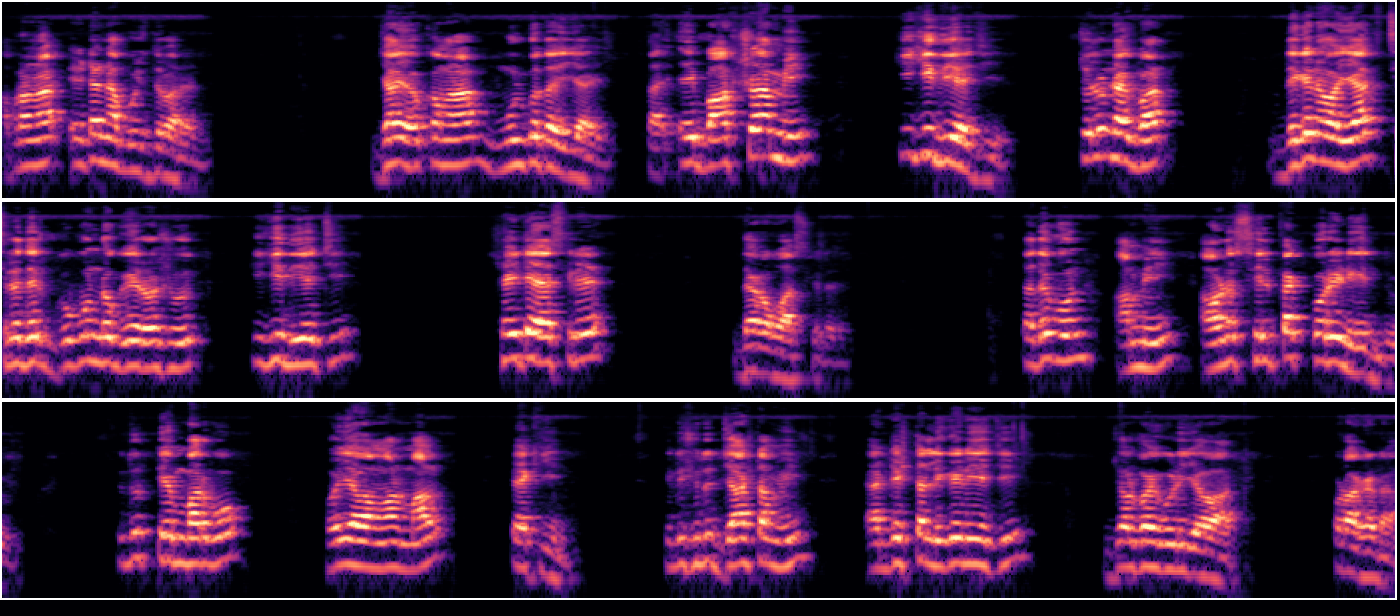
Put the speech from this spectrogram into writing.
আপনারা এটা না বুঝতে পারেন। যাই হোক, আমরা মূল কথায় যাই। তাই এই বাক্স আমি কি কি দিয়েছি? চলুন একবার দেখে নেওয়া যাক, ছেলেদের গোপন রোগের ওষুধ কি কি দিয়েছি। সেইটা আজকে দেখাবো আজকে। তা দেখুন, আমি আমার সিল প্যাক করিনি কিন্তু। শুধু টেম মারবো, হয়ে যাবে আমার মাল প্যাকিং কিন্তু শুধু জাস্ট আমি অ্যাড্রেসটা লিখে নিয়েছি। জলপাইগুড়ি যাওয়ার কোড়াকাটা।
